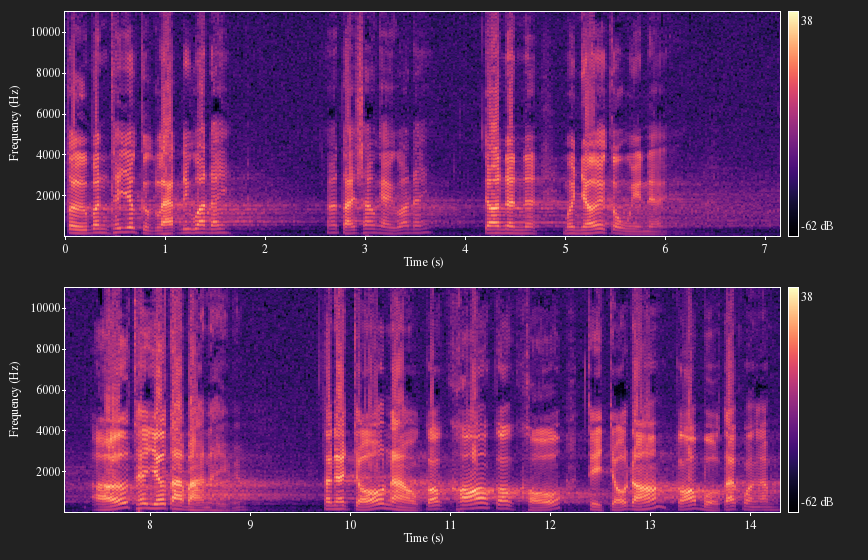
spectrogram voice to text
Từ bên thế giới cực lạc đi qua đây. À, tại sao ngài qua đây? Cho nên à, mới nhớ cái câu nguyện này. Ở thế giới ta bà này cho nên chỗ nào có khó, có khổ, thì chỗ đó có bồ tát quan âm.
